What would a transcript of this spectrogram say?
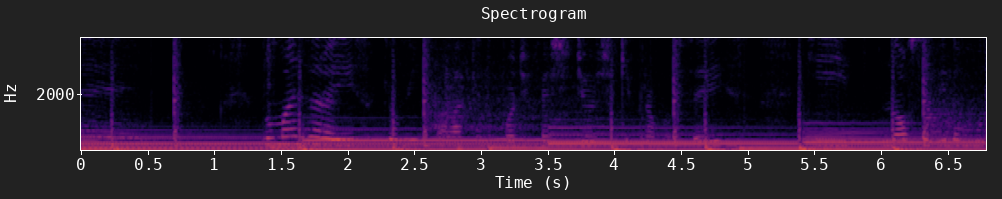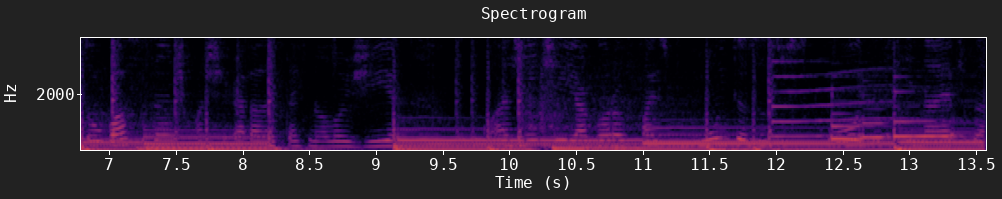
É, no mais era isso que eu vim falar aqui no podcast de hoje que nossa vida mudou bastante com a chegada da tecnologia. A gente agora faz muitas outras coisas que na época,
